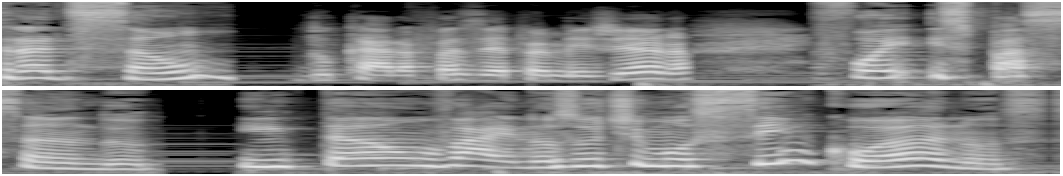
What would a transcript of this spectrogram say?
tradição do cara fazer a parmegiana foi espaçando. Então, vai, nos últimos cinco anos,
